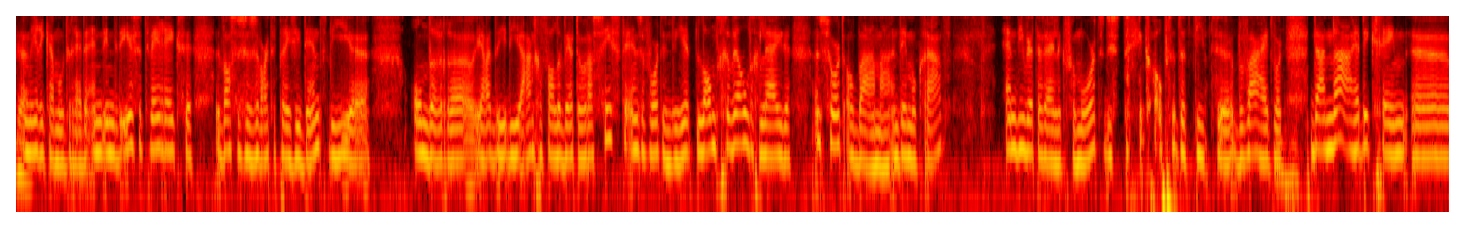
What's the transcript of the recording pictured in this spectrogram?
Ja. Amerika moet redden. En in de eerste twee reeksen was dus een zwarte president... die, onder, ja, die, die aangevallen werd door racisten enzovoort. En die het land geweldig leidde. Een soort Obama, een democraat. En die werd uiteindelijk vermoord. Dus ik hoop dat het niet uh, bewaarheid wordt. Daarna heb ik geen uh,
